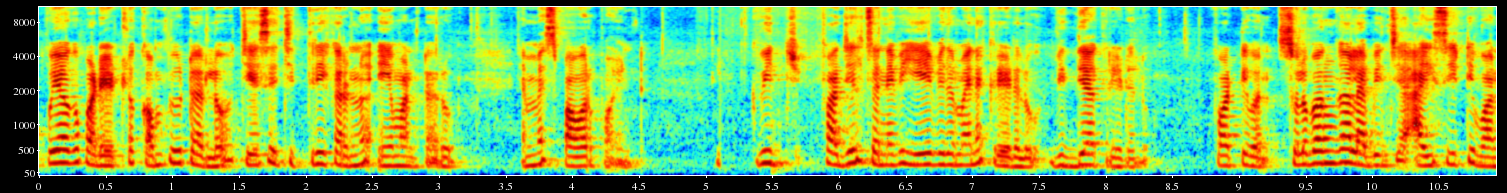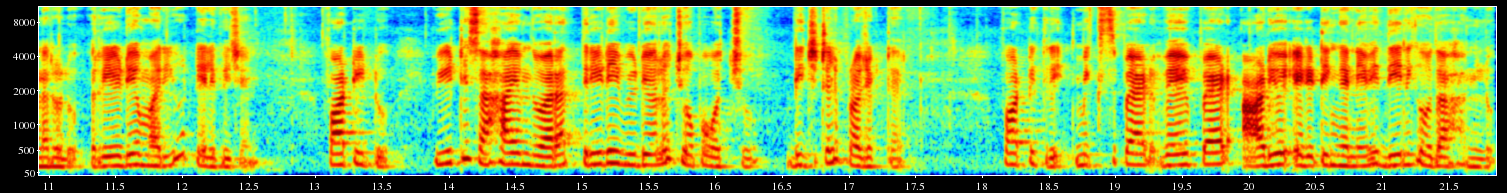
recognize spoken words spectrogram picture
ఉపయోగపడేట్లు కంప్యూటర్లో చేసే చిత్రీకరణను ఏమంటారు? MS PowerPoint. క్విజ్. ఫజిల్స్ అనేవి ఏ విధమైన క్రీడలు? విద్యా క్రీడలు. ఫార్టీ వన్ సులభంగా లభించే ఐసీటీ వనరులు రేడియో మరియు టెలివిజన్. ఫార్టీ టూ వీటి సహాయం ద్వారా త్రీ వీడియోలు చూపవచ్చు digital projector. Forty three MixPad WavePad audio editing అనేవి దీనికి ఉదాహరణలు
